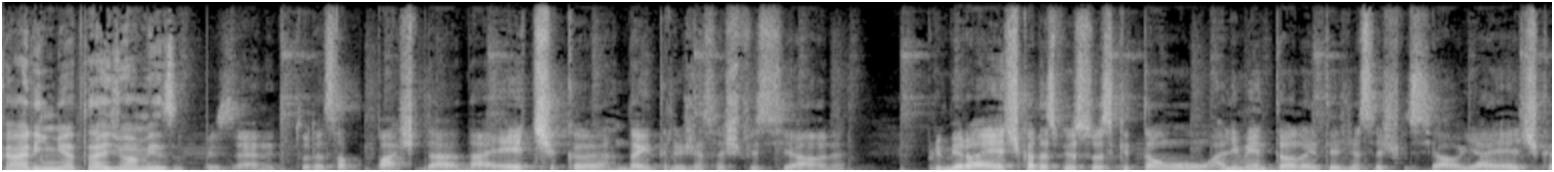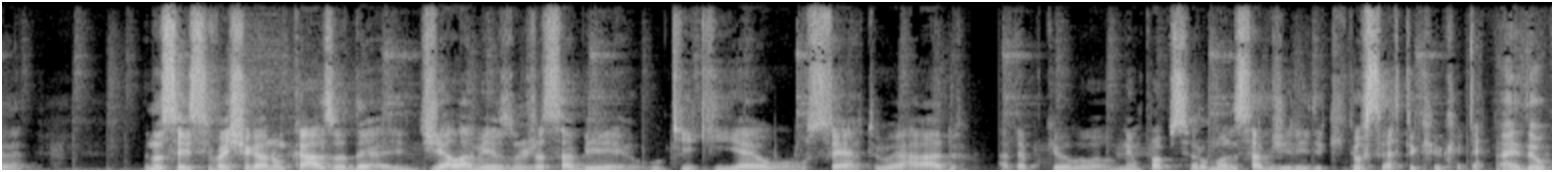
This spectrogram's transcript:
carinha atrás de uma mesa. Pois é, né? Toda essa parte da, da ética da inteligência artificial, né? Primeiro a ética das pessoas que estão alimentando a inteligência artificial e a ética eu não sei se vai chegar no caso de, de, ela mesma já saber o que, que é o certo e o errado. Até porque eu, nem o próprio ser humano sabe direito o que, que é o certo e o que, é errado. Aí, deu,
